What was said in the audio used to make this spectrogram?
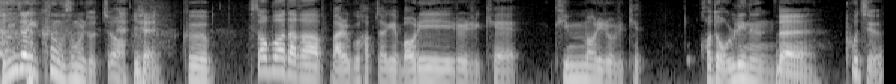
굉장히 큰 웃음을 줬죠. 예. 그 서브하다가 말고 갑자기 머리를 이렇게 귓머리로 이렇게 걷어 올리는 네. 포즈.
